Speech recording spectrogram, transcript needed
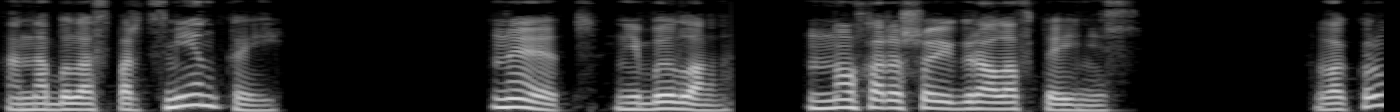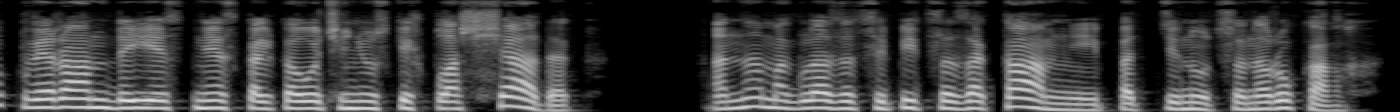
Она была спортсменкой? Нет, не была, но хорошо играла в теннис. Вокруг веранды есть несколько очень узких площадок, она могла зацепиться за камни и подтянуться на руках.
